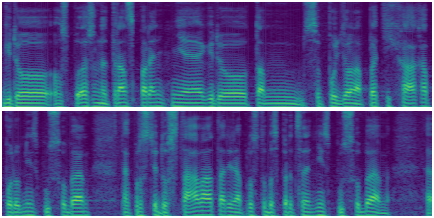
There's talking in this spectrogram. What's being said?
kdo hospodařil netransparentně, kdo tam se podělal na pletichách a podobným způsobem, tak prostě dostává tady naprosto bezprecedentním způsobem e,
